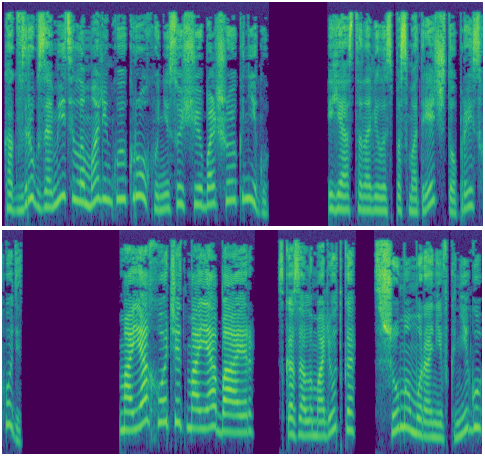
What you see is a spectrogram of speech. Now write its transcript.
как вдруг заметила маленькую кроху, несущую большую книгу. И я остановилась посмотреть, что происходит. «Моя хочет, моя Байер», — сказала малютка, с шумом уронив книгу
